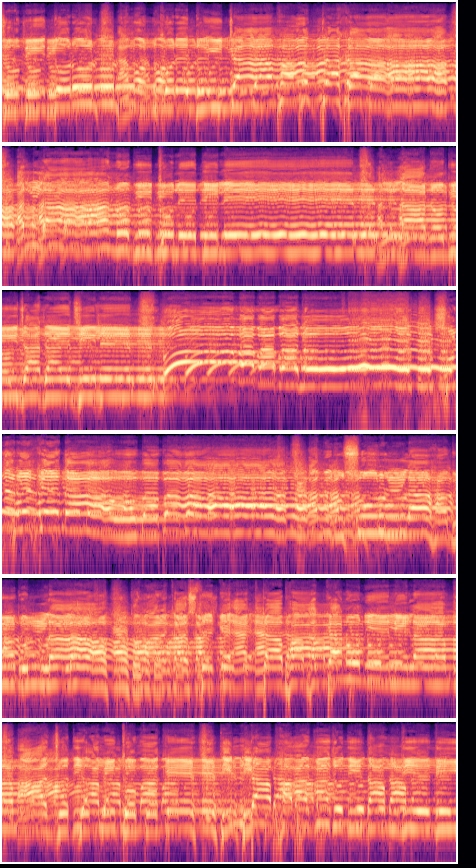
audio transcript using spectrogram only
জমি, তরুণ, এমন করে দুইটা ভাগ টাকা আল্লাহ নবী তুলে দিলেন। আল্লাহ নবী জানিয়েছিলেন, ও তোমার কাছ থেকে একটা ভাগ কেন নিয়ে নিলাম? আজ যদি আমি তোমাকে তিনটা ভাগই যদি দাম দিয়ে দিই,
